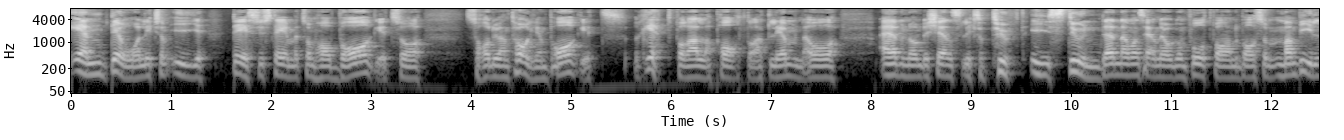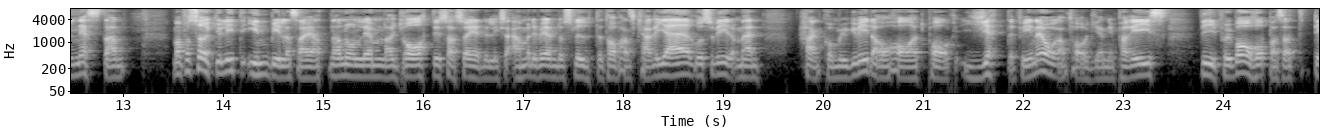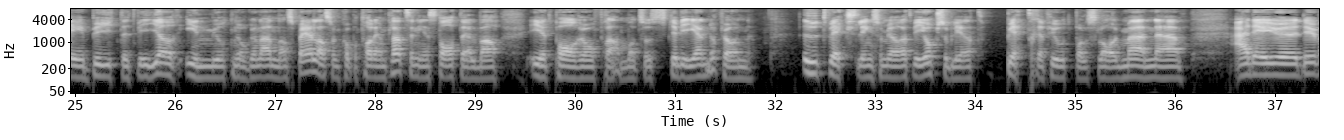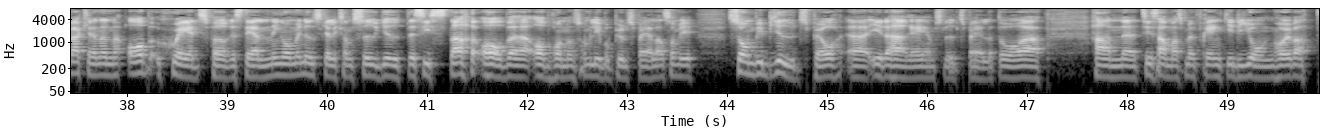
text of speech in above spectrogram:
ändå liksom i det systemet som har varit så, så har det ju antagligen varit rätt för alla parter att lämna och även om det känns liksom tufft i stunden när man ser någon fortfarande vara som man vill nästan man försöker ju lite inbilla sig att när någon lämnar gratis så är det liksom, ja men det är ändå slutet av hans karriär och så vidare, men han kommer ju gå vidare och ha ett par jättefina år antagligen i Paris. Vi får ju bara hoppas att det bytet vi gör in mot någon annan spelare som kommer ta den platsen i en startelva i ett par år framåt så ska vi ändå få en utväxling som gör att vi också blir ett bättre fotbollslag. Men äh, det är ju, det är ju verkligen en avskedsföreställning om vi nu ska liksom suga ut det sista av, eh, av honom som Liverpool-spelare som vi, som vi bjuds på äh, i det här EM-slutspelet. Och äh, han tillsammans med Frenkie de Jong har ju varit,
